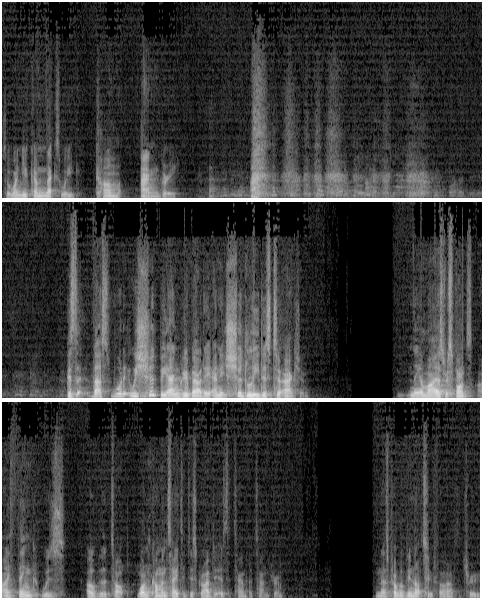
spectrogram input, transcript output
So when you come next week, come angry. Because that's what it, we should be angry about it, and it should lead us to action. Nehemiah's response, I think, was over the top. One commentator described it as a temper tantrum. And that's probably not too far off the truth.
